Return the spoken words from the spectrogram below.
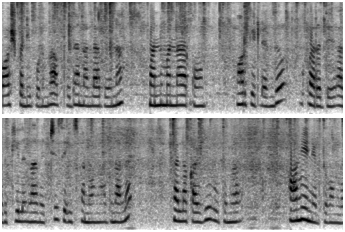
வாஷ் பண்ணி போடுங்க. அப்போ தான் நல்லா இருக்கும் ஏன்னா மண் மண்ணாக இருக்கும் மார்க்கெட்லேருந்து வரது அது கீழெல்லாம் வச்சு சேல்ஸ் பண்ணுவாங்க. அதனால நல்லா கழுவி ஊற்றுங்க ஆனியன் எடுத்துக்கோங்க.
